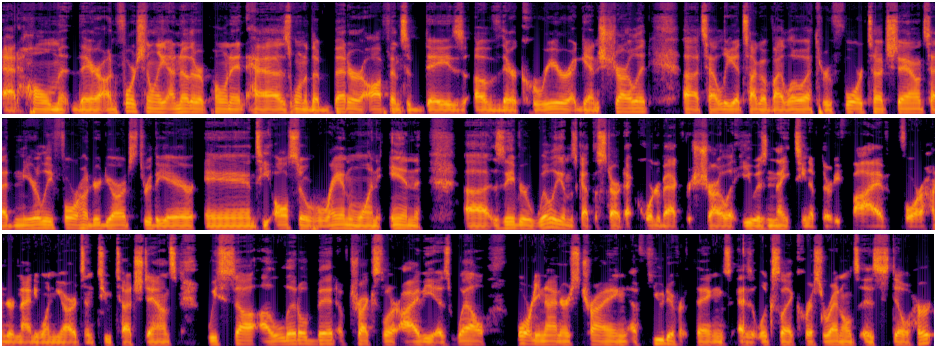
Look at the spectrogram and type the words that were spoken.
at home there. Unfortunately, another opponent has one of the better offensive days of their career against Charlotte. Uh, Taulia Tagovailoa threw four touchdowns, had nearly 400 yards through the air, and he also ran one in. Uh, Xavier Williams got the start at quarterback for Charlotte. He was 19 of 35 for 191 yards and two touchdowns. We saw a little bit of Trexler Ivy as well. 49ers trying a few different things as it looks like Chris Reynolds is still hurt.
